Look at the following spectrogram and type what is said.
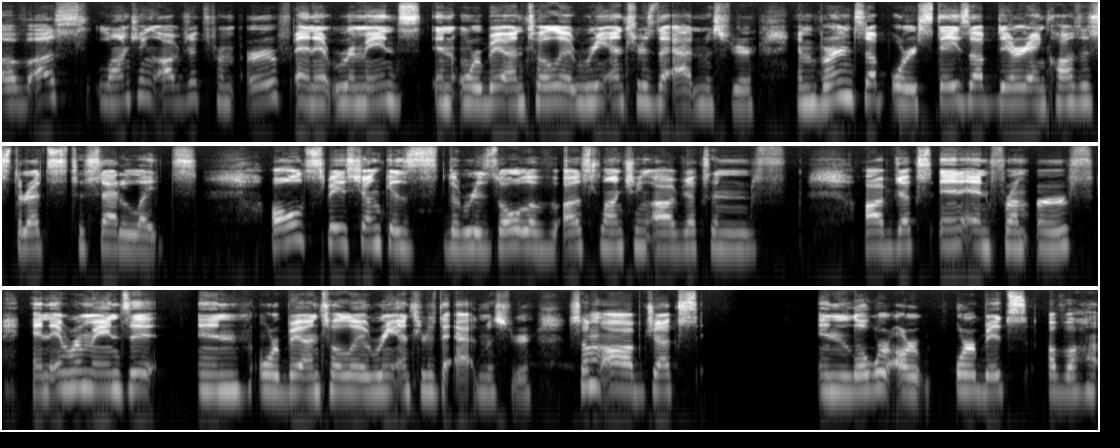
of us launching objects from Earth and it remains in orbit until it re enters the atmosphere and burns up or stays up there and causes threats to satellites. All space junk is the result of us launching objects and f- objects in and from Earth and it remains it in orbit until it re enters the atmosphere. Some objects in lower or- orbits of a hu-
